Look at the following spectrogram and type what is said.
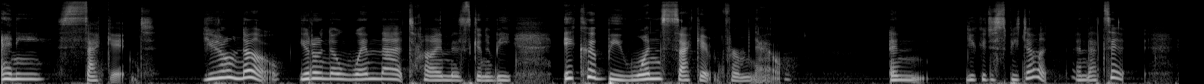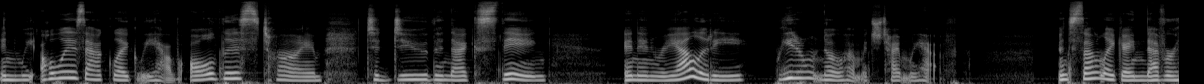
any second. You don't know. You don't know when that time is going to be. It could be 1 second from now. And you could just be done and that's it. And we always act like we have all this time to do the next thing. And in reality, we don't know how much time we have. It's not like I never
